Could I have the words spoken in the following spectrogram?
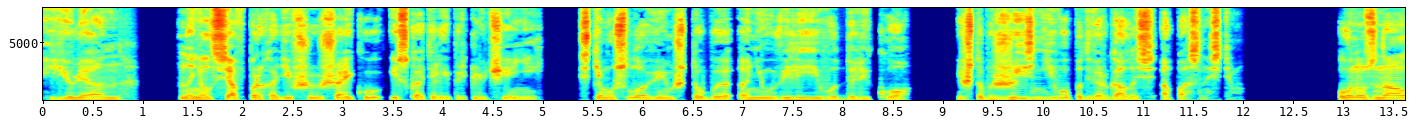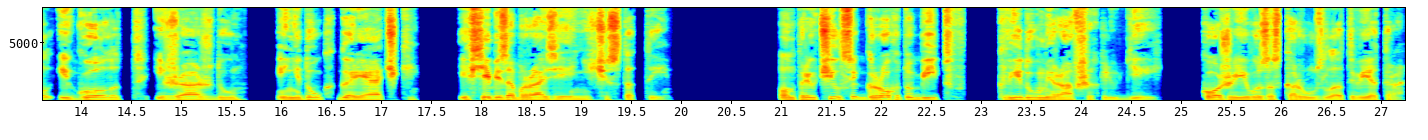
Юлиан нанялся в проходившую шайку искателей приключений с тем условием, чтобы они увели его далеко и чтобы жизнь его подвергалась опасностям. Он узнал и голод, и жажду, и недуг горячки, и все безобразия нечистоты. Он приучился к грохоту битв, к виду умиравших людей. Кожа его заскорузла от ветра,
